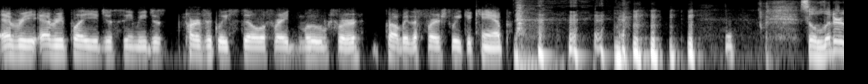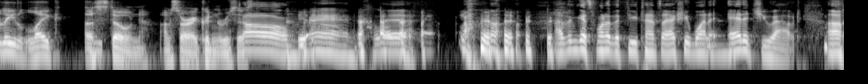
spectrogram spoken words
every every play, you just see me just perfectly still, afraid to move for probably the first week of camp. so literally like a stone. I'm sorry, I couldn't resist. Oh man, Cliff. I think that's one of the few times I actually want to edit you out. Um,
